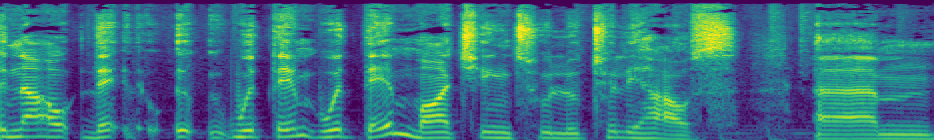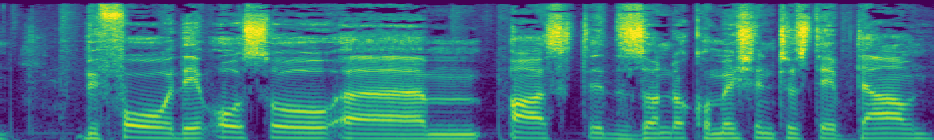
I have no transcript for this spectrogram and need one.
now they, with them with them marching to Luthuli House. Um, before they've also um, asked the Zondo Commission to step down.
